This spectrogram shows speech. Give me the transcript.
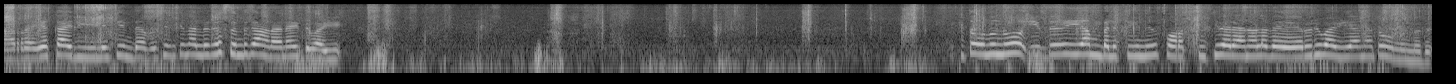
നിറയെ കരിയിലേക്ക് ഉണ്ട്. അപ്പൊ ശരിക്കും നല്ല രസമുണ്ട് കാണാനായിട്ട് വഴി. തോന്നുന്നു ഇത് ഈ അമ്പലത്തിൽ നിന്ന് പുറത്തേക്ക് വരാനുള്ള വേറൊരു വഴിയാണ് തോന്നുന്നത്.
